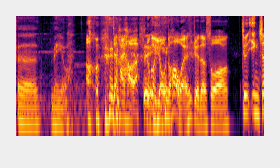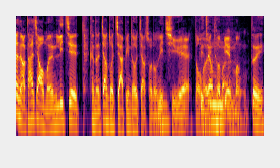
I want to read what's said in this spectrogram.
呃，没有，哦，这样还好啦。如果有的话，我也是觉得说，就印证了大家我们历届可能这样多嘉宾都讲说，农历七月都会特别猛。对，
